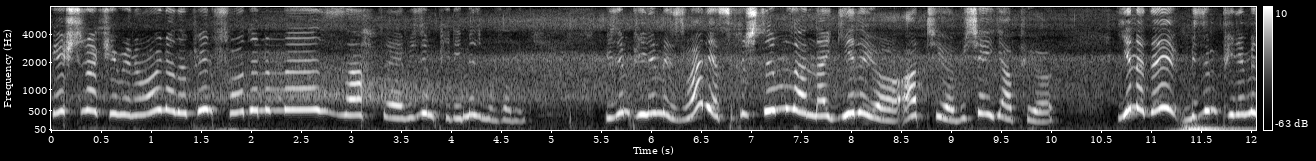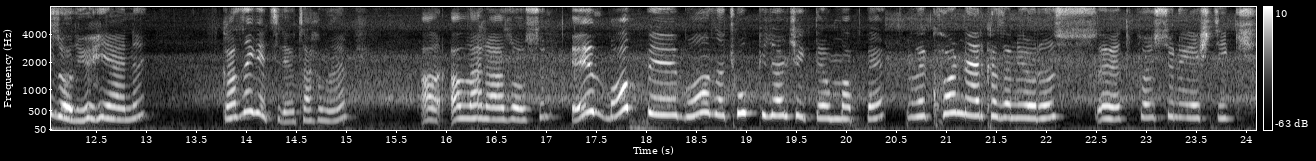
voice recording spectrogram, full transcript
Geçti rakibini oynadı pil Foden'ımız. Ah be bizim pilimiz bu Foden. Bizim pilimiz var ya sıkıştığımız anda giriyor, atıyor, bir şey yapıyor. Yine de bizim pilimiz oluyor yani. Gaza getiriyor takımı. Allah razı olsun. Mbappe bu arada çok güzel çekti Mbappe. Ve korner kazanıyoruz. Evet pozisyonu geçtik.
